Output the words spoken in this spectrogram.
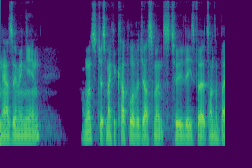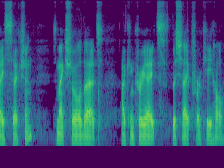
Now zooming in, I want to just make a couple of adjustments to these verts on the base section to make sure that I can create the shape for a keyhole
